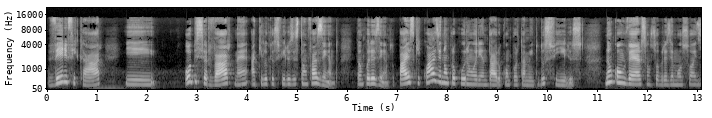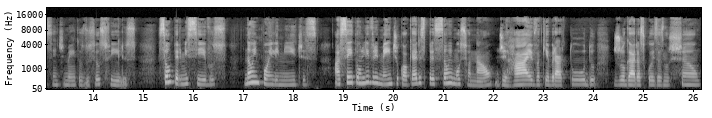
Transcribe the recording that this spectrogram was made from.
verificar e observar né, aquilo que os filhos estão fazendo. Então, por exemplo, pais que quase não procuram orientar o comportamento dos filhos, não conversam sobre as emoções e sentimentos dos seus filhos, são permissivos, não impõem limites, aceitam livremente qualquer expressão emocional, de raiva, quebrar tudo, jogar as coisas no chão,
